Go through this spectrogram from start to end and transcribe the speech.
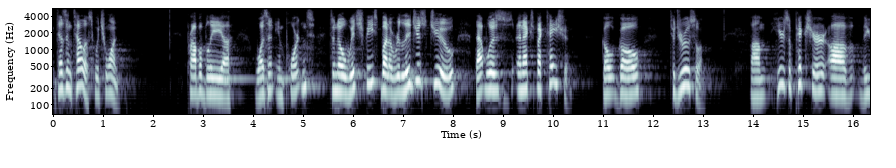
It doesn't tell us which one. Probably uh, wasn't important to know which feast, but a religious Jew, that was an expectation. Go, go to Jerusalem. Um, here's a picture of the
